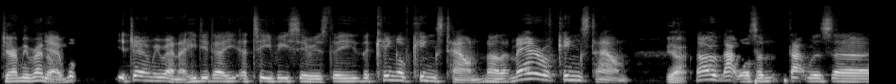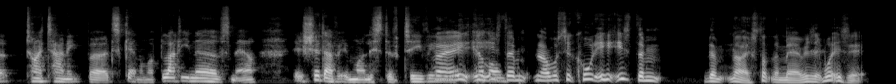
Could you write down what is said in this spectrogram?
Jeremy Renner. Yeah, what, yeah, Jeremy Renner. He did a, a TV series, the the King of Kingstown. No, the Mayor of Kingstown. yeah. No, that wasn't. That was uh, Titanic Bird. It's getting on my bloody nerves now. It should have it in my list of TV. No, it, it is the no. What's it called? It is the the no. It's not the mayor, is it? What is it?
